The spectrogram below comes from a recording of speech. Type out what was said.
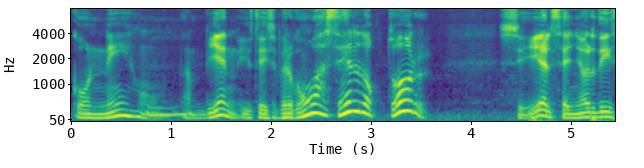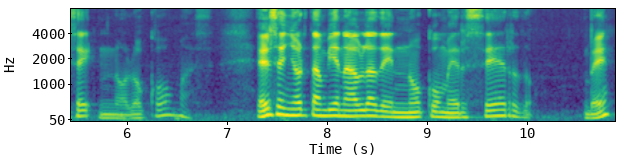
conejo mm. también. Y usted dice, pero ¿cómo va a ser doctor? Sí, el Señor dice, no lo comas. El Señor también habla de no comer cerdo. ¿Ve?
